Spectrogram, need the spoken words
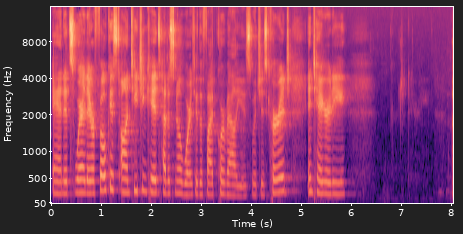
And it's where they were focused on teaching kids how to snowboard through the five core values, which is courage, integrity,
